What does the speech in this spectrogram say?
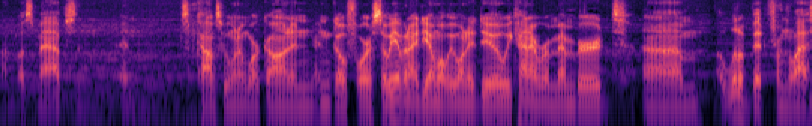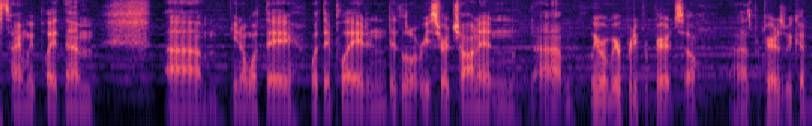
on most maps and and some comps we want to work on and, and go for. So we have an idea on what we want to do. We kind of remembered um, a little bit from the last time we played them. Um, you know what they what they played and did a little research on it, and um, we were we were pretty prepared. So uh, as prepared as we could.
